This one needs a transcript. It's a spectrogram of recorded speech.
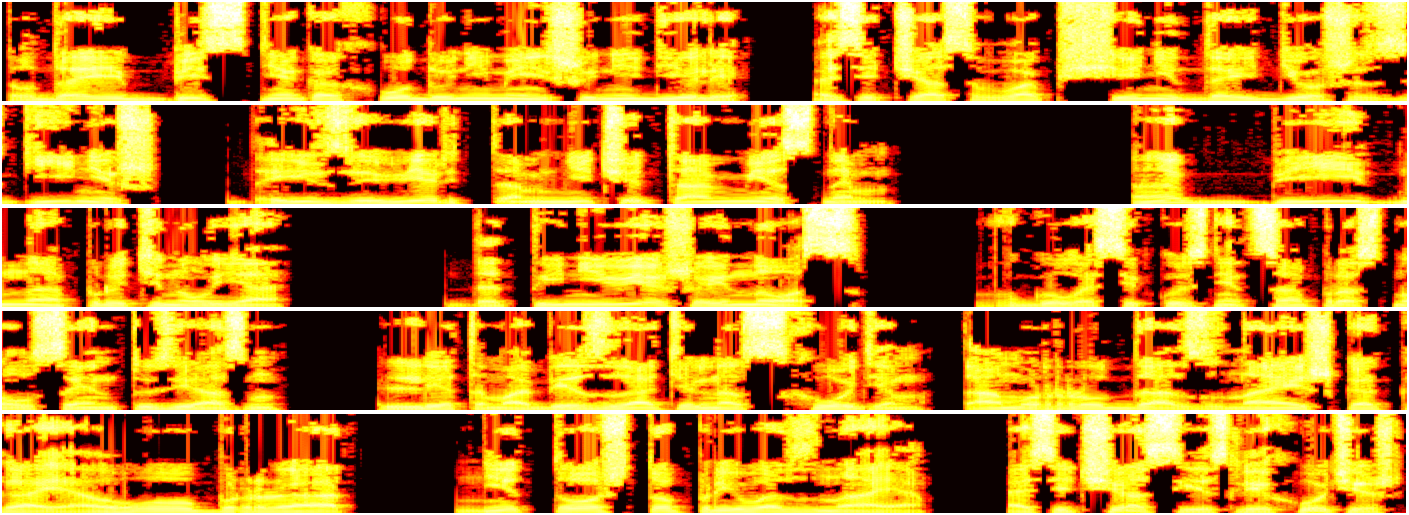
Туда и без снега ходу не меньше недели, а сейчас вообще не дойдешь, сгинешь, да и зверь там не чита местным. Обидно, протянул я. Да ты не вешай нос. В голосе кузнеца проснулся энтузиазм. Летом обязательно сходим, там руда знаешь какая, о, брат, не то что привозная. А сейчас, если хочешь,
